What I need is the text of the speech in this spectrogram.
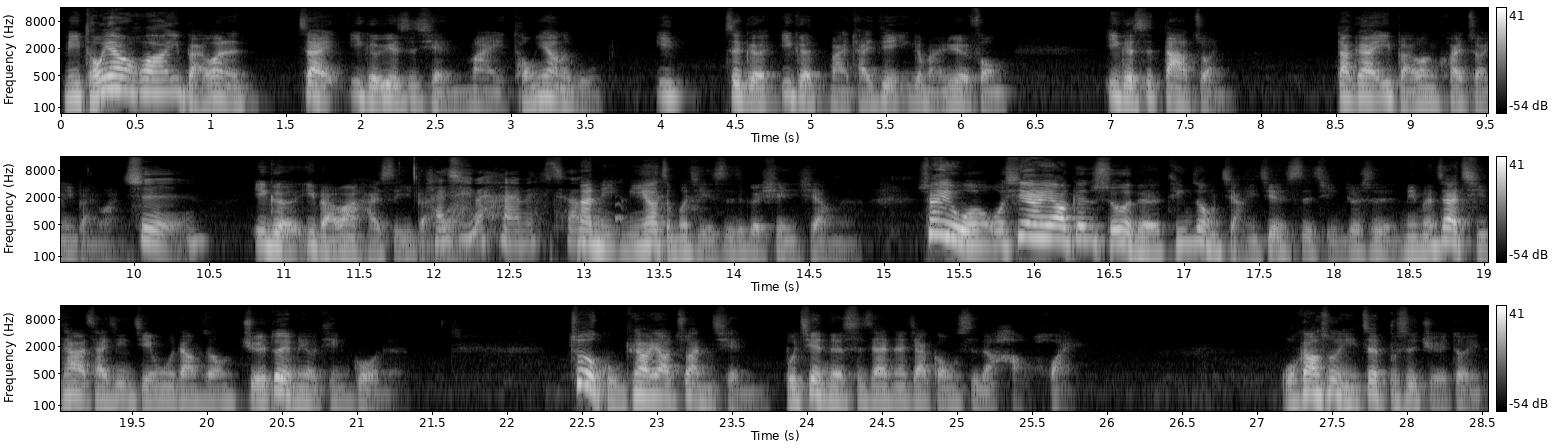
你同样花一百万的，在一个月之前买同样的股，一这个一个买台电，一个买月丰，一个是大赚，大概一百万块赚一百万，是一个一百万还是一百万，还是一百万 没错。那你你要怎么解释这个现象呢？所以，我我现在要跟所有的听众讲一件事情，就是你们在其他的财经节目当中绝对没有听过的，做股票要赚钱，不见得是在那家公司的好坏。我告诉你，这不是绝对的。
